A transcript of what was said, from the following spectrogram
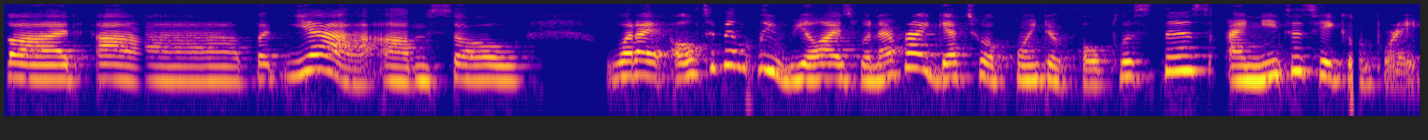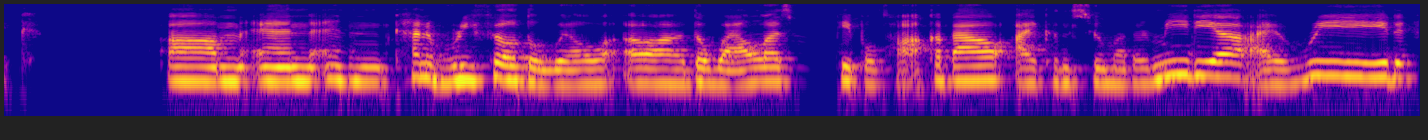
but uh, but yeah. Um, so what I ultimately realized whenever I get to a point of hopelessness, I need to take a break um, and and kind of refill the will uh, the well as people talk about. I consume other media. I read.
